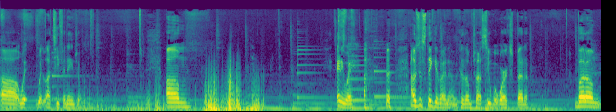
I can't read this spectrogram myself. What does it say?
Uh, with with Latif and Angel. Um. Anyway. I was just thinking right now because I'm trying to see what works better. But um,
